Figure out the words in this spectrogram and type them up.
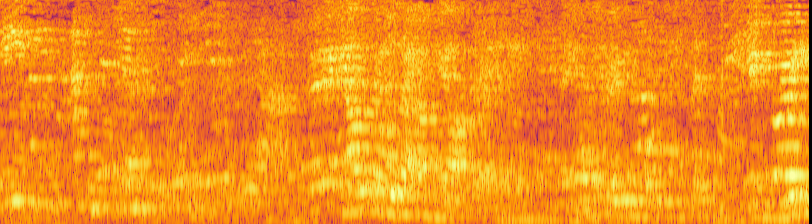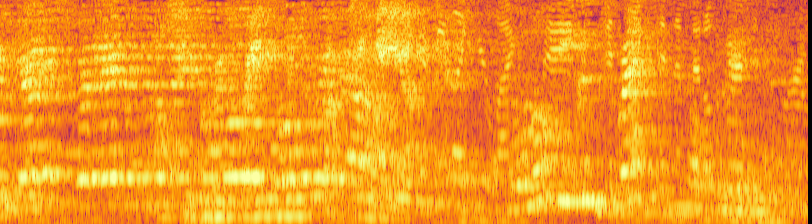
ladies and gentlemen. Now for all that I've got, I'll show you what these benches Keep can going do. together, straight ahead in the middle Ask you to refrain from interrupting me. it could be like your legs You're not even in dressed in the middle part of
